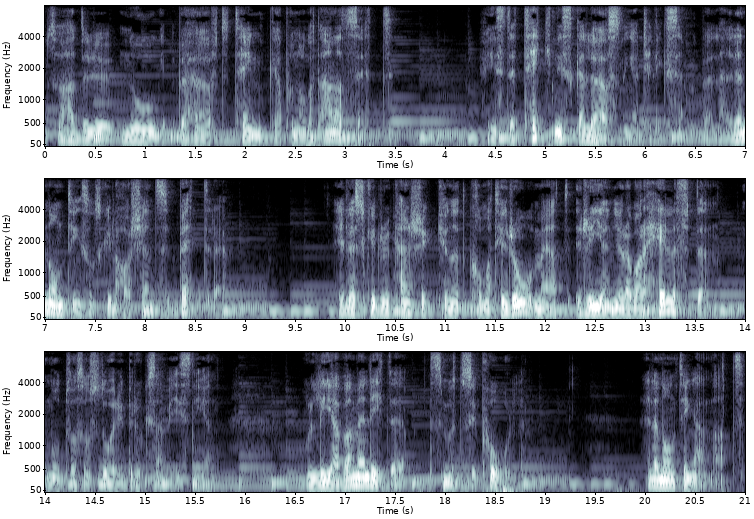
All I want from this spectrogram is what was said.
så hade du nog behövt tänka på något annat sätt. Finns det tekniska lösningar till exempel? Är det någonting som skulle ha känts bättre? Eller skulle du kanske kunnat komma till ro med att rengöra bara hälften mot vad som står i bruksanvisningen? Och leva med en lite smutsig pool? Eller någonting annat?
